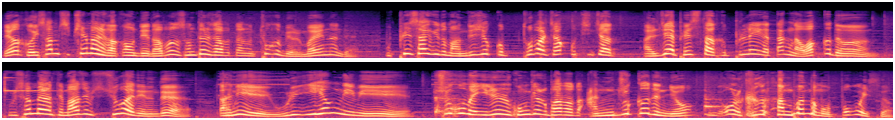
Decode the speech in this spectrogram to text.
내가 거의 37만에 가까운데 나보다 선택을 잡았다는 투급이 얼마였는데? 뭐 필살기도 만드셨고 도발 잡고 진짜 알지 베스타 그 플레이가 딱 나왔거든. 우리 선배한테 맞으면서 죽어야 되는데 아니 우리 이 형님이 죽음에 이르는 공격을 받아도 안 죽거든요 오늘 그걸 한 번도 못 보고 있어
